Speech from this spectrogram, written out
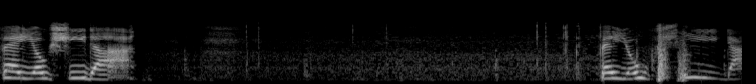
Faye Yoshida. Faye Yoshida.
